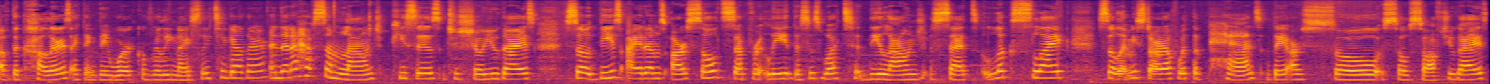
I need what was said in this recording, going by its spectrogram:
of the colors. I think they work really nicely together. And then I have some lounge pieces to show you guys. So these items are sold separately. This is what the lounge set looks like. So let me start off with the pants. They are so, so soft, you guys.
